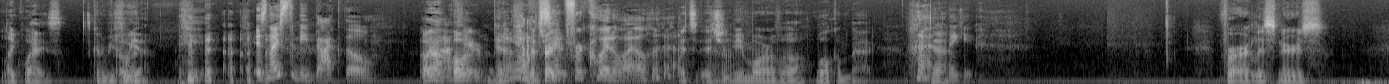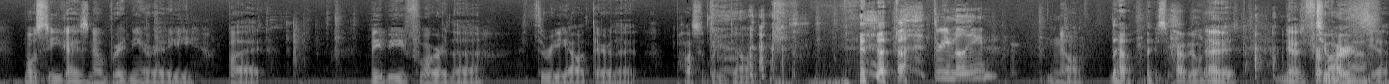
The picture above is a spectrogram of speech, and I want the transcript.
Likewise, it's gonna be oh, fun. Oh yeah. it's nice to be back though. Oh, yeah. After Oh, being yeah, that's right. For quite a while. It's it should be more of a welcome back. Yeah. Thank you. For our listeners, most of you guys know Brittni already, but maybe for the three out there that possibly don't. Three million. no. No, there's probably only. Uh, no, from Two and a our, half. yeah.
